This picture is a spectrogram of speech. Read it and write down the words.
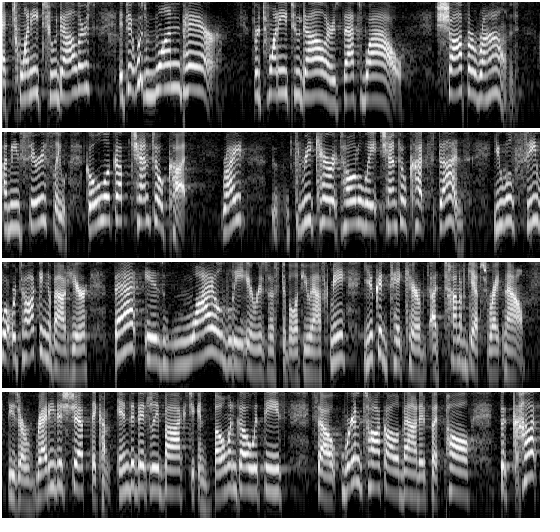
At $22, if it was one pair for $22, that's wow. Shop around. I mean, seriously, go look up Cento Cut, right? Three carat total weight Cento Cut studs. You will see what we're talking about here. That is wildly irresistible, if you ask me. You can take care of a ton of gifts right now. These are ready to ship. They come individually boxed. You can bow and go with these. So we're gonna talk all about it, but Paul, the cut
